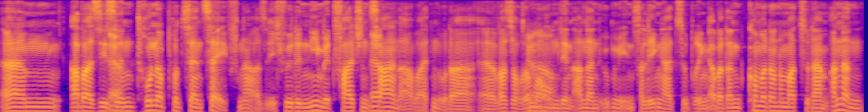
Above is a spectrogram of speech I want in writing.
Ähm, aber sie ja. sind 100% safe. Ne? Also ich würde nie mit falschen ja. Zahlen arbeiten oder äh, was auch immer, genau. um den anderen irgendwie in Verlegenheit zu bringen. Aber dann kommen wir doch nochmal zu deinem anderen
